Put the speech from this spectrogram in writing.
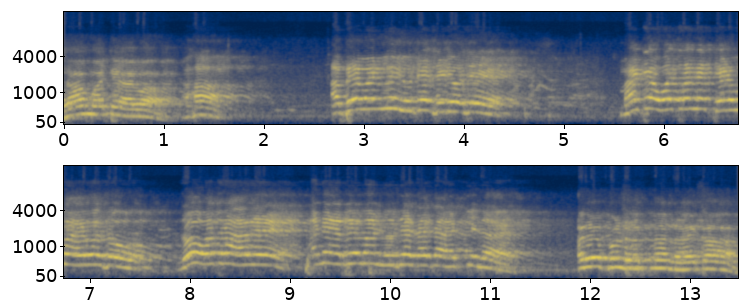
શા માટે આવ્યા? હા. વાનગી યુદ્ધે થયો છે. માટે વસ્ત્રને કેળવા આવ્યો છું. જો વસ્ત્ર આવે અને અભિમાન યુદ્ધે થતા અટકી જાય. અરે પણ રત્ના રાયકા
